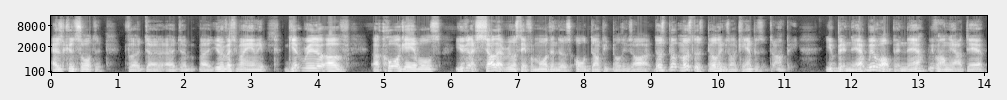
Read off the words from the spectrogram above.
as a consultant for the, uh, uh, University of Miami. Get rid of, uh, Coral Gables. You're to sell that real estate for more than those old dumpy buildings are. Those, most of those buildings on campus are dumpy. You've been there. We've all been there. We've hung out there.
